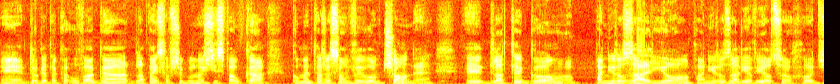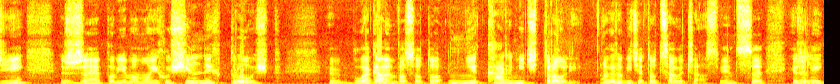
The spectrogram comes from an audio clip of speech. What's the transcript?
E, druga taka uwaga, dla Państwa, w szczególności z VK, komentarze są wyłączone, e, dlatego pani Rosalio, pani Rosalia wie o co chodzi, że pomimo moich usilnych próśb, y, błagałem was o to, nie karmić troli a wy robicie to cały czas. Więc e, jeżeli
